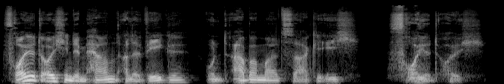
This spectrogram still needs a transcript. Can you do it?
Freuet euch in dem Herrn alle Wege, und abermals sage ich, freuet euch.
